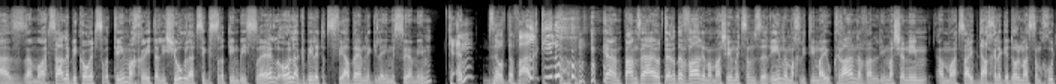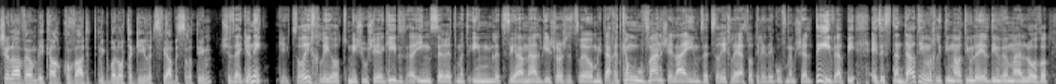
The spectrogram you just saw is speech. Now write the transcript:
אז המועצה לביקורת סרטים אחראית על אישור להציג סרטים בישראל, או להגביל את הצפייה בהם לגילאים מסוימים. כן? זה עוד דבר כאילו? כן, פעם זה היה יותר דבר, הם ממש היו מצנזרים ומחליטים מה יוקרן, אבל עם השנים המועצה איבדה חלק גדול מהסמכות שלה, והיום בעיקר קובעת את מגבלות הגיל לצפייה בסרטים. שזה הגיוני, כי צריך להיות מישהו שיגיד האם סרט מתאים לצפייה מעל גיל 13 או מתחת. כמובן שאלה האם זה צריך להיעשות על ידי גוף ממשלתי, ועל פי איזה סטנדרטים מחליטים מה מתאים לילדים ומה לא, זאת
